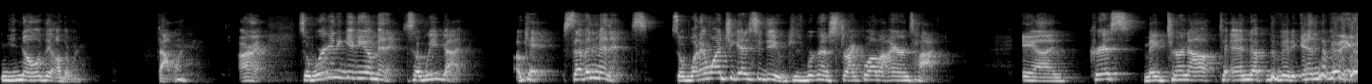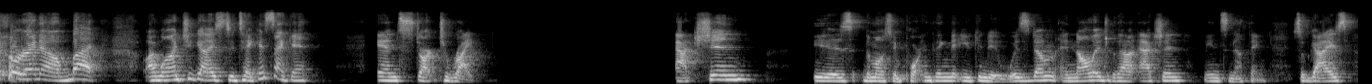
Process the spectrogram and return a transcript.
You know, the other one, that one. All right. So, we're going to give you a minute. So, we've got, okay, seven minutes. So what I want you guys to do, because we're going to strike while the iron's hot, and Chris may turn out to end up the video, end the video right now, but I want you guys to take a second and start to write. Action is the most important thing that you can do. Wisdom and knowledge without action means nothing. So, guys,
